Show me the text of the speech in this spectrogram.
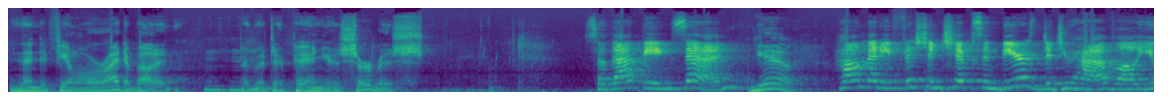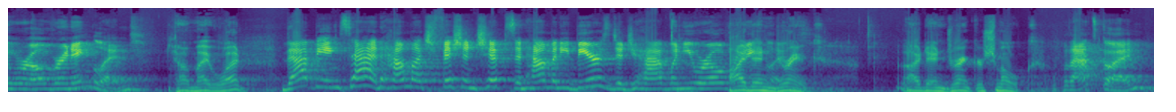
and then they feel all right about it mm-hmm. because they're paying you a service. So that being said, Yeah. how many fish and chips and beers did you have while you were over in England? How many what? That being said, how much fish and chips and how many beers did you have when you were over I didn't drink. I didn't drink or smoke. Well, that's good.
